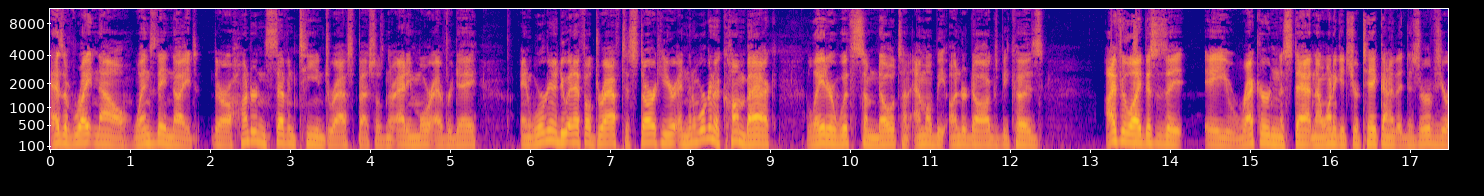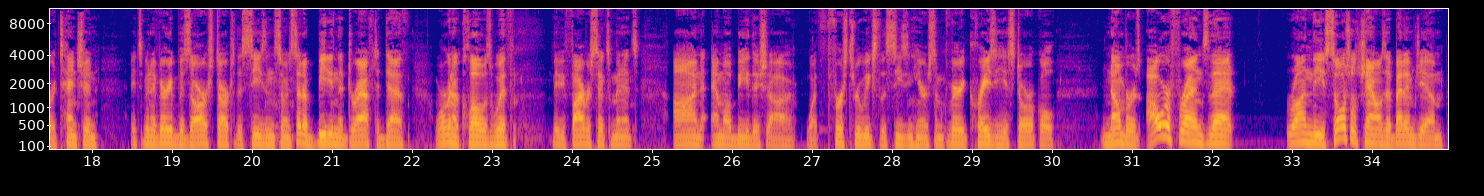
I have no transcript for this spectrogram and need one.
As of right now, Wednesday night, there are 117 draft specials, and they're adding more every day. And we're going to do NFL draft to start here, and then we're going to come back later with some notes on MLB underdogs because I feel like this is a, a record and a stat, and I want to get your take on it that deserves your attention. It's been a very bizarre start to the season, so instead of beating the draft to death, we're going to close with maybe five or six minutes on MLB this uh, what first three weeks of the season here. Some very crazy historical numbers. Our friends that run the social channels at BetMGM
